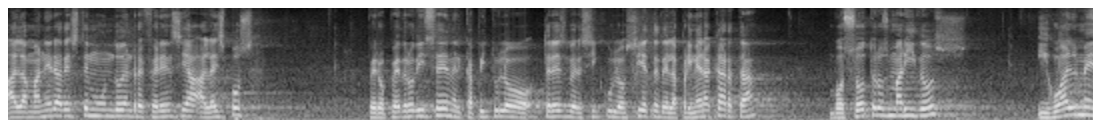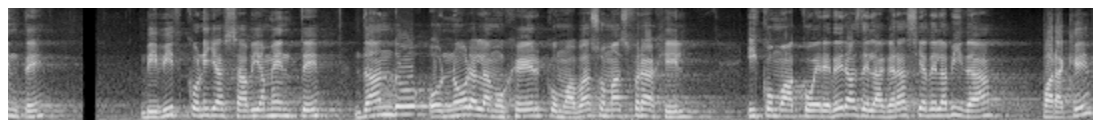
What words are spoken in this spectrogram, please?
a la manera de este mundo en referencia a la esposa. Pero Pedro dice en el capítulo 3, versículo 7 de la primera carta, vosotros maridos, igualmente, vivid con ella sabiamente, dando honor a la mujer como a vaso más frágil y como a coherederas de la gracia de la vida, ¿para qué?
